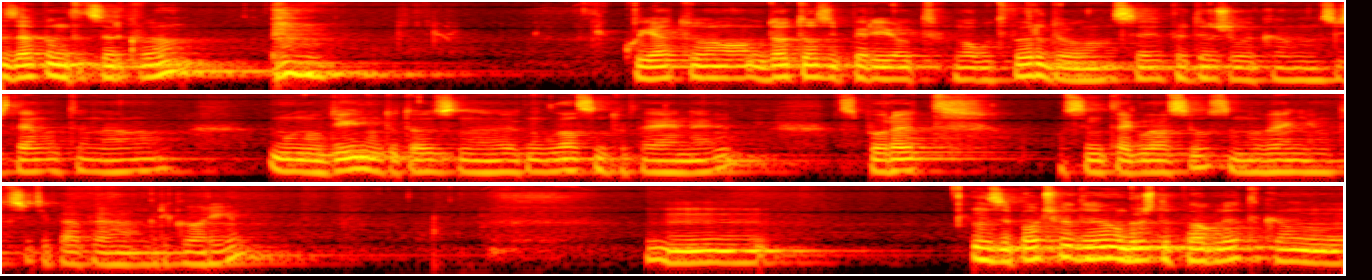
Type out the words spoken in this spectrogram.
Западната църква, която до този период много твърдо се е придържала към системата на монодийното, т.е. на едногласното пеене, според 8-те гласа, установени от Свети Папа Григорий, започва да обръща поглед към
